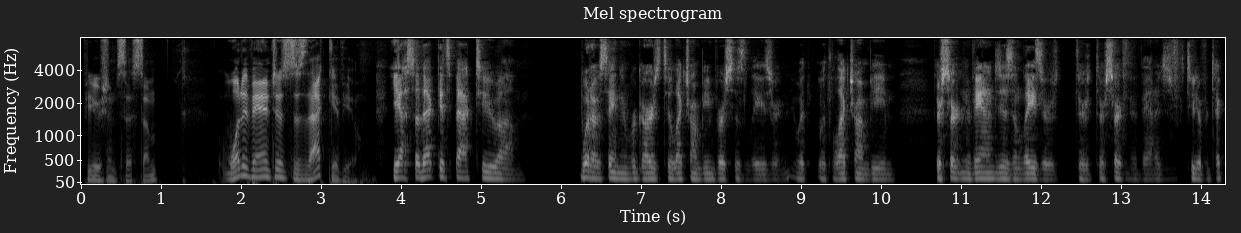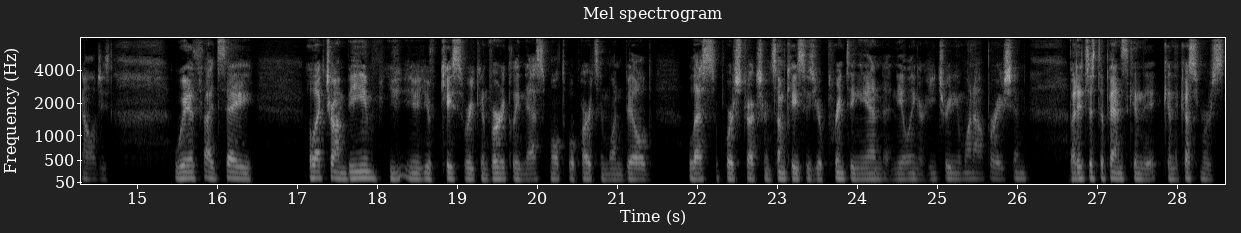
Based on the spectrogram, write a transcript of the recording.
fusion system. What advantages does that give you? Yeah, so that gets back to um, what I was saying in regards to electron beam versus laser. With with electron beam, there's certain advantages, and lasers there there's certain advantages with two different technologies. With I'd say electron beam, you, you have cases where you can vertically nest multiple parts in one build, less support structure. In some cases, you're printing and annealing or heat treating one operation, but it just depends. Can the can the customers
